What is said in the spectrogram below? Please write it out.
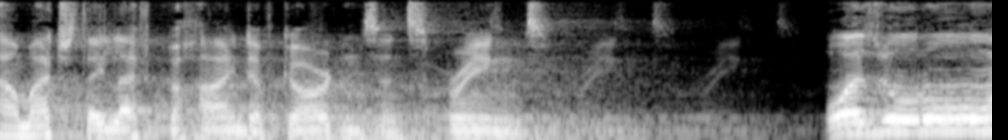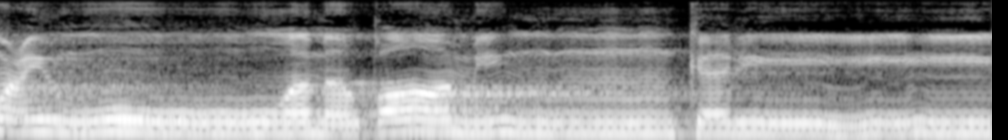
How much they left behind of gardens and springs, وزروع ومقام كريم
